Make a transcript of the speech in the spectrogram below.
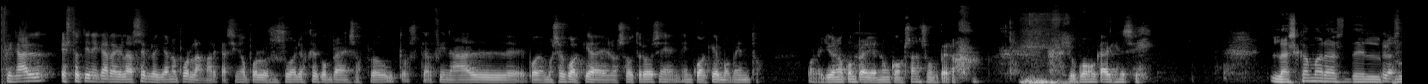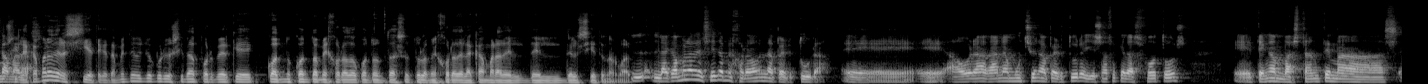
Al final, esto tiene que arreglarse, pero ya no por la marca, sino por los usuarios que compran esos productos, que al final eh, podemos ser cualquiera de nosotros en, en cualquier momento. Bueno, yo no compraría nunca un Samsung, pero supongo que alguien sí. Las cámaras del Plus y la cámara del 7, que también tengo yo curiosidad por ver que cuánto, cuánto ha mejorado, cuánto has tú la mejora de la cámara del, del, 7 normal. La, cámara del 7 ha mejorado en la apertura. Eh, eh, ahora gana mucho en apertura y eso hace que las fotos eh, tengan bastante más,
